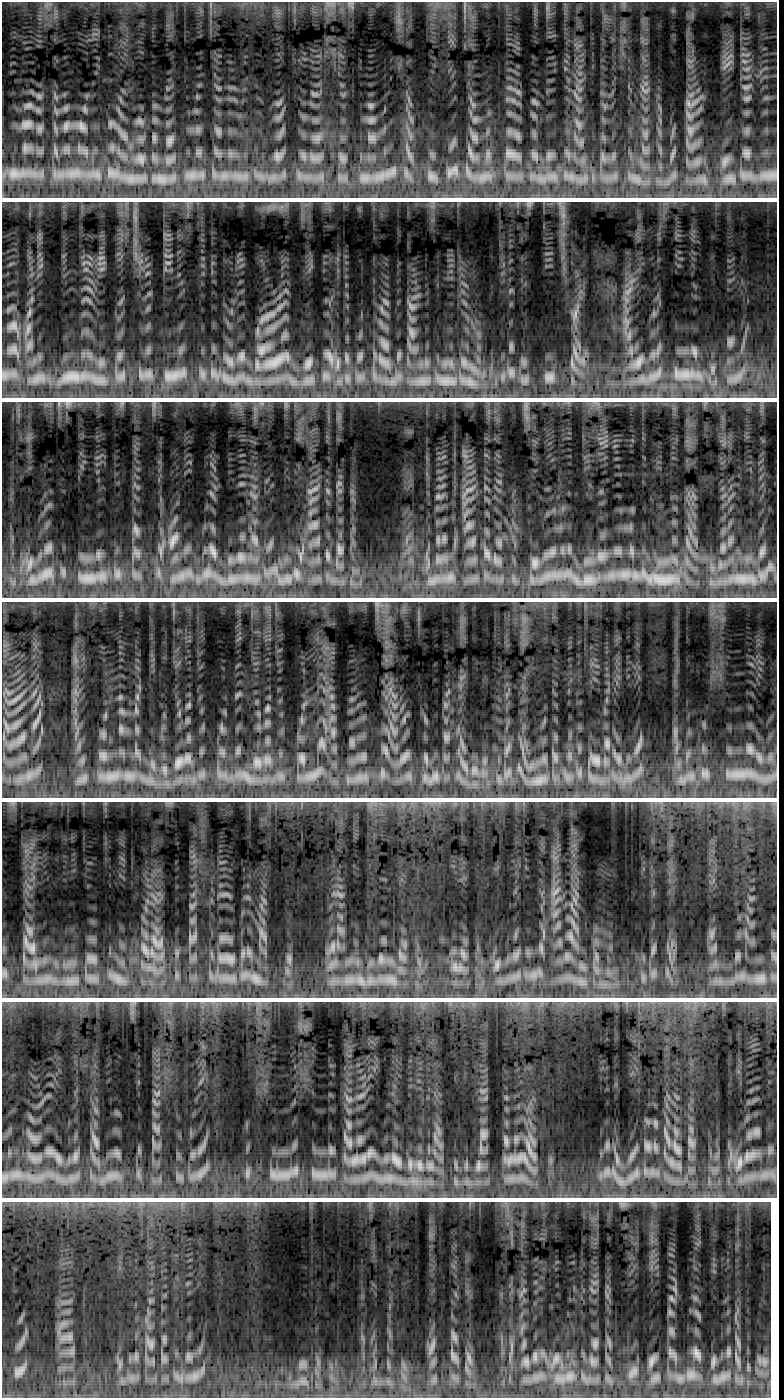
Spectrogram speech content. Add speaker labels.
Speaker 1: Everyone, আসসালামু আলাইকুম and welcome back to my channel Riti's blog চলে আসছি আজকে মামুনি শপ থেকে। চমৎকার আপনাদেরকে নাইটি কালেকশন দেখাবো, কারণ এইটার জন্য অনেক দিন ধরে রিকোয়েস্ট ছিল টিনেজ থেকে ধরে বড়রা যে কেউ এটা পড়তে পারবে, কারণ হচ্ছে নেটের মধ্যে, ঠিক আছে? স্টিচ করে। আর এগুলো সিঙ্গেল পিস তাই না? আচ্ছা এগুলো হচ্ছে সিঙ্গেল পিস থাকছে অনেকগুলো ডিজাইন আছে। দিদি আরটা দেখান। এবার আমি আরটা দেখাচ্ছি। এগুলোর মধ্যে ডিজাইনের মধ্যে ভিন্নতা আছে। যারা নিবেন তারা না, আমি ফোন নাম্বার দিব। যোগাযোগ করবেন, যোগাযোগ করলে আপনার হচ্ছে আরও ছবি পাঠিয়ে দিবে, ঠিক আছে? এই মধ্যে আপনাকে ছবি পাঠিয়ে দিবে। একদম খুব সুন্দর এগুলো স্টাইলিশ যে নিচে হচ্ছে নেট করা আছে, পাঁচশো টাকা করে মাত্র। এবার আমি ডিজাইন দেখাই। এই দেখেন, এগুলা কিন্তু আরও আনকমন ঠিক আছে? একদম আনকমন ধরনের, এগুলো সবই হচ্ছে পাঁচশো করে। খুব সুন্দর সুন্দর কালারে এগুলো এভেলেবেল আছে। যে ব্ল্যাক কালারও আছে, ঠিক আছে? যে কোনো কালার পাচ্ছেন। আচ্ছা এবার আমি একটু এগুলো কয় পার্টের জানি?
Speaker 2: দুই পাটে
Speaker 1: আচ্ছা
Speaker 2: এক পাটে।
Speaker 1: এক আচ্ছা এবারে এগুলো একটু দেখাচ্ছি। এই পার্টগুলো এগুলো কত করে?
